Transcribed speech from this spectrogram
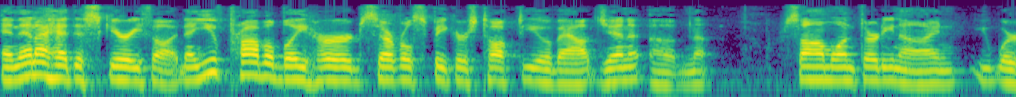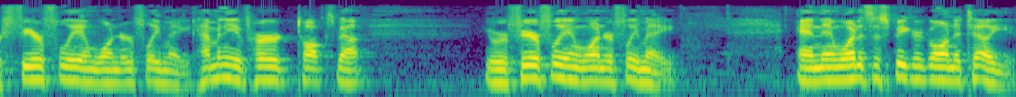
And then I had this scary thought. Now, you've probably heard several speakers talk to you about Gen- uh, no, Psalm 139. You were fearfully and wonderfully made. How many have heard talks about you were fearfully and wonderfully made? And then what is the speaker going to tell you?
